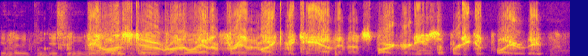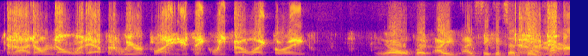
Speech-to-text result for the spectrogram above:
in the condition." They lost to to play." Rundle had a friend, Mike McCann, and his partner, and he was a pretty good player. They and I don't know what happened. We were playing. You think we felt like playing? No, but I, I think it's a And big. I remember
